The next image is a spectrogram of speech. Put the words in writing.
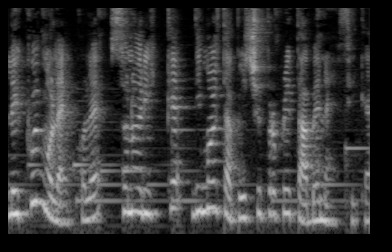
le cui molecole sono ricche di molteplici proprietà benefiche,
